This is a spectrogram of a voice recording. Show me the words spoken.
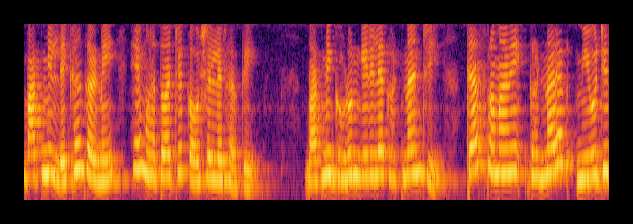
बातमी लेखन करणे हे महत्त्वाचे कौशल्य ठरते. बातमी घडून गेलेल्या घटनांची त्याचप्रमाणे घडणाऱ्या नियोजित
